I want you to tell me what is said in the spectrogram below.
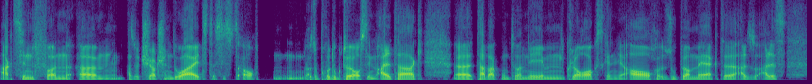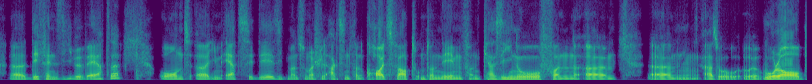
Aktien von ähm, also Church and Dwight, das ist auch mm, also Produkte aus dem Alltag, äh, Tabakunternehmen, Clorox kennen wir auch, Supermärkte, also alles äh, defensive Werte. Und äh, im RCD sieht man zum Beispiel Aktien von Kreuzfahrtunternehmen, von Casino, von ähm, also äh, Urlaub,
